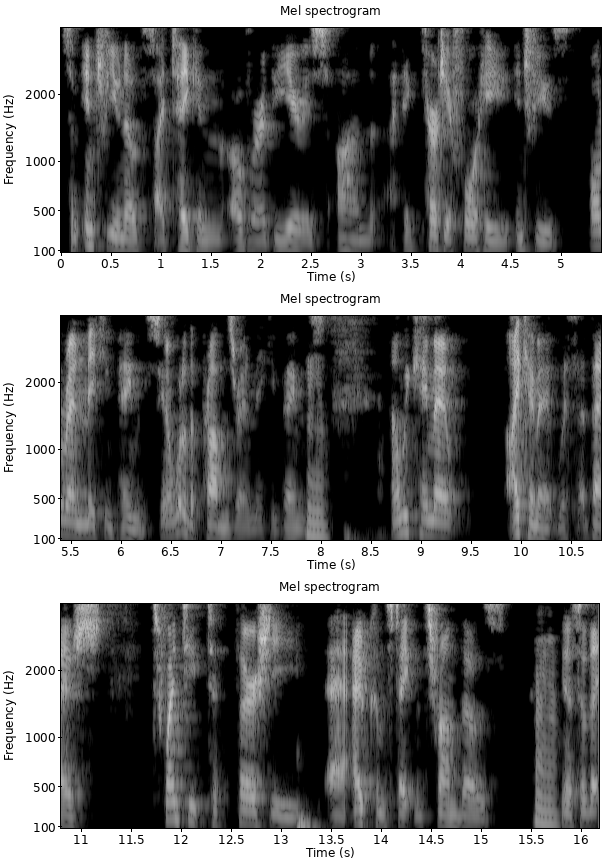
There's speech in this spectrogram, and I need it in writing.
some interview notes I'd taken over the years on, I think, 30 or 40 interviews, all around making payments. You know, what are the problems around making payments? Mm. And we came out, I came out with about 20 to 30 uh, outcome statements from those. Hmm. You know, so that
